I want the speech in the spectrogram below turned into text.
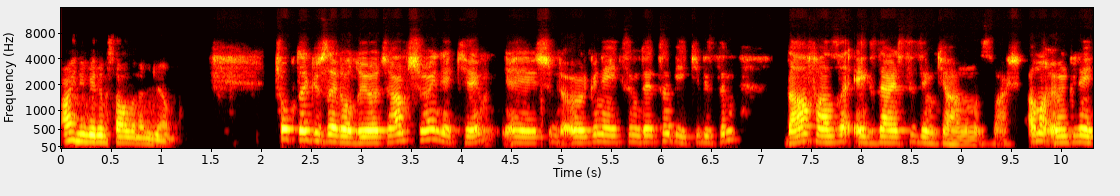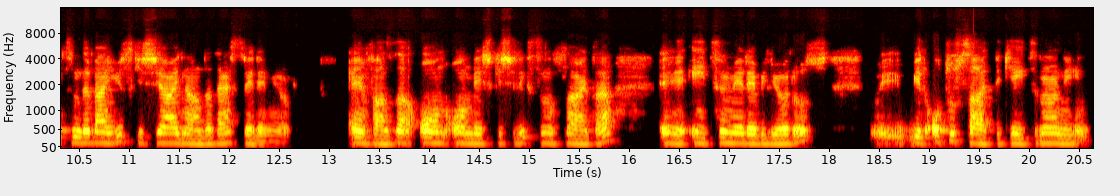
aynı verim sağlanabiliyor mu? Çok da güzel oluyor hocam. Şöyle ki, e, şimdi örgün eğitimde tabii ki bizim daha fazla egzersiz imkanımız var. Ama örgün eğitimde ben 100 kişiye aynı anda ders veremiyorum. En fazla 10-15 kişilik sınıflarda e, eğitim verebiliyoruz. E, bir 30 saatlik eğitim örneğin.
